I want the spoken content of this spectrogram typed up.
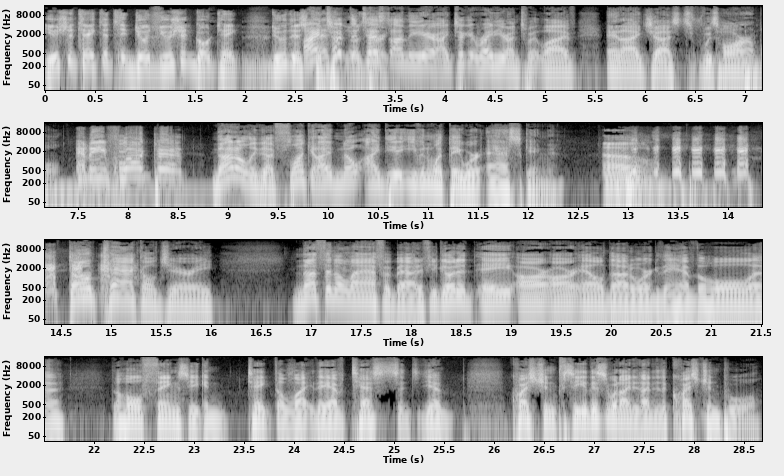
you should take the. T- dude, you should go take do this. I test. took the test very- on the air. I took it right here on Twit Live, and I just was horrible. And he flunked it. Not only did I flunk it, I had no idea even what they were asking. Oh, Don't cackle, Jerry. Nothing to laugh about. If you go to arrl.org, they have the whole uh, the whole thing, so you can take the light. They have tests. uh, Yeah, question. See, this is what I did. I did the question pool.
